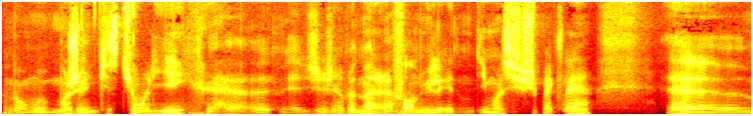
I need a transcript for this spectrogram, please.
moi, j'ai une question liée. Euh, j'ai un peu de mal à la formuler, donc dis-moi si je suis pas clair. Euh,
